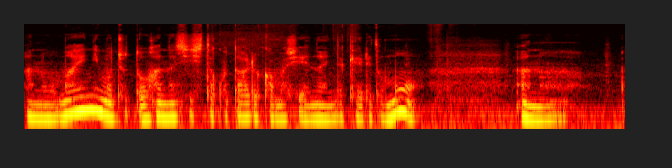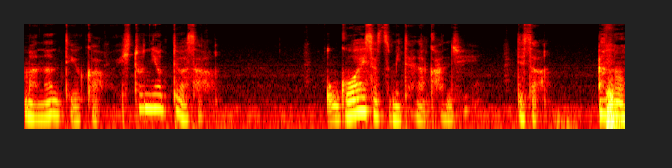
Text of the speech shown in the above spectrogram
あの前にもちょっとお話ししたことあるかもしれないんだけれどもあのまあなんていうか人によってはさご挨拶みたいな感じでさあの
